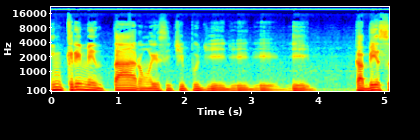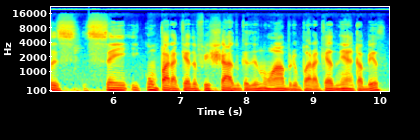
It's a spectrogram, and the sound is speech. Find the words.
incrementaram esse tipo de, de, de, de cabeças sem e com paraquedas fechado, quer dizer, não abre o paraquedas nem a cabeça?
